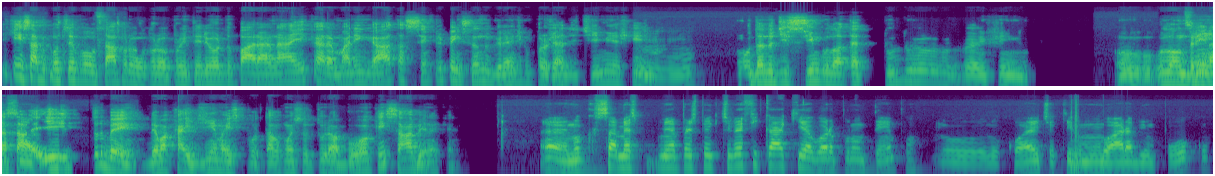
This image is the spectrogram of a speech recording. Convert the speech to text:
E quem sabe quando você voltar pro, pro, pro interior do Paraná aí, cara, Maringá tá sempre pensando grande com o projeto de time, acho que uhum. mudando de símbolo até tudo, enfim. O, o Londrina sim, tá sim. aí, tudo bem, deu uma caidinha, mas pô, tava com uma estrutura boa, quem sabe, né? É, nunca sabe, minha, minha perspectiva é ficar aqui agora por um tempo, no, no Kuwait, aqui no mundo árabe um pouco.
